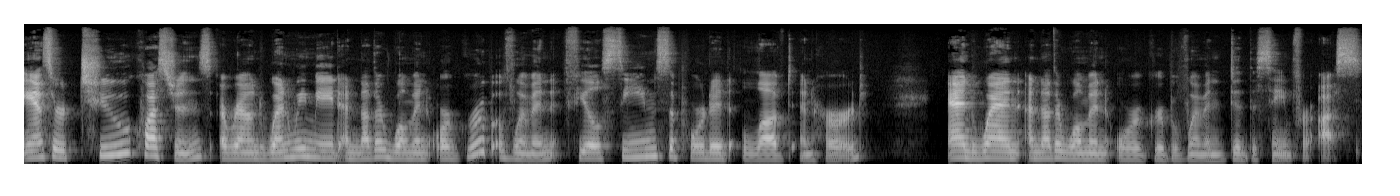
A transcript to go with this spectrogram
answer two questions around when we made another woman or group of women feel seen, supported, loved, and heard, and when another woman or group of women did the same for us.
